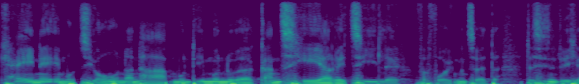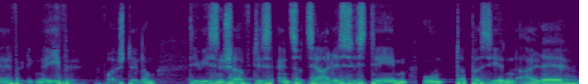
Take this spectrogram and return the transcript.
keine Emotionen haben und immer nur ganz hehre Ziele verfolgen und so weiter, das ist natürlich eine völlig naive Vorstellung. Die Wissenschaft ist ein soziales System und da passieren alle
